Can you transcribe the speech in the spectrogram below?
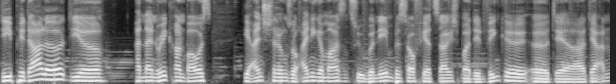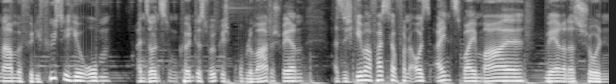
die Pedale dir an deinen Rig ranbaust, die Einstellung so einigermaßen zu übernehmen, bis auf jetzt, sage ich mal, den Winkel äh, der, der Annahme für die Füße hier oben. Ansonsten könnte es wirklich problematisch werden. Also ich gehe mal fast davon aus, ein, zwei Mal wäre das schon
